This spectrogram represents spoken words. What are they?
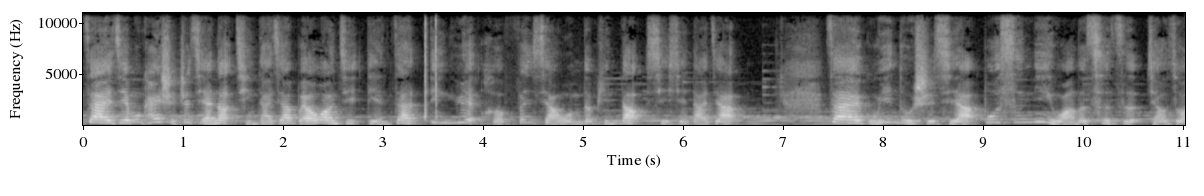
在节目开始之前呢，请大家不要忘记点赞、订阅和分享我们的频道，谢谢大家。在古印度时期啊，波斯匿王的次子叫做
